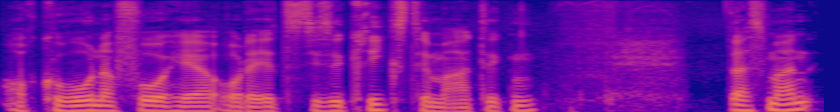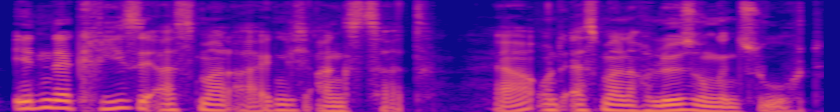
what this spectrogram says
auch Corona vorher oder jetzt diese Kriegsthematiken, dass man in der Krise erstmal eigentlich Angst hat, ja, und erstmal nach Lösungen sucht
